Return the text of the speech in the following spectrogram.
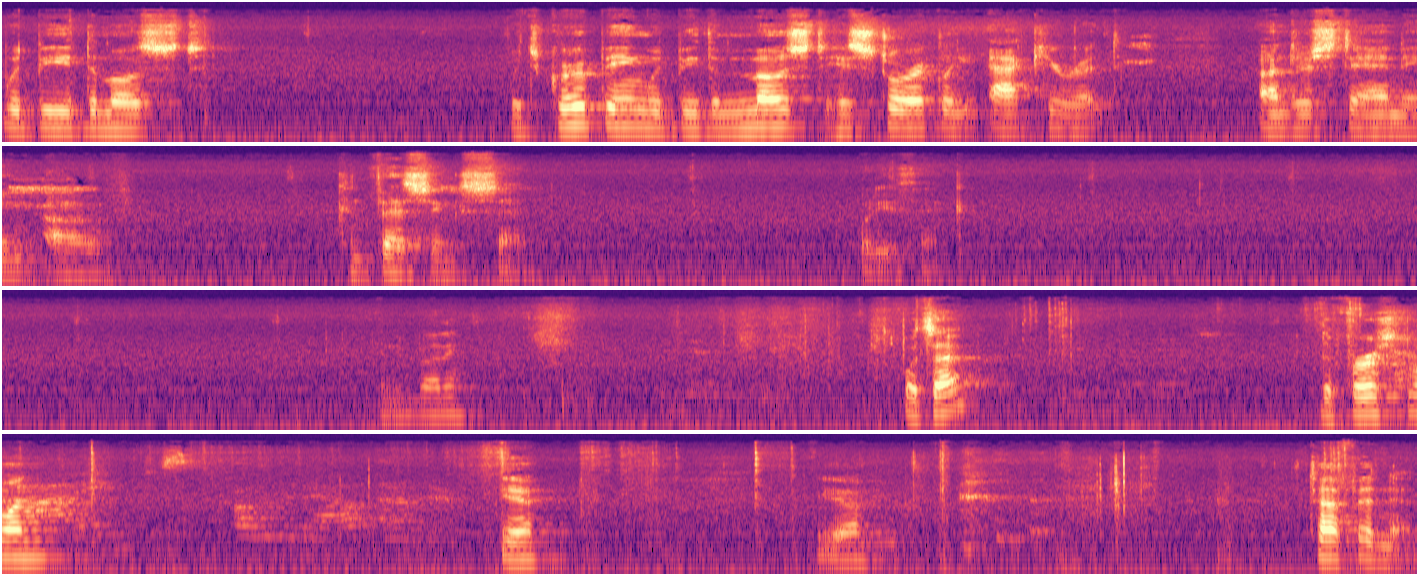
would be the most, which grouping would be the most historically accurate understanding of confessing sin? What do you think? Anybody? What's that? The first one? I just calling it out, I don't know. Yeah. Yeah. Tough, isn't it?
